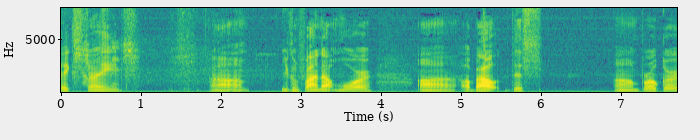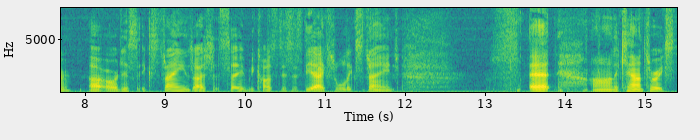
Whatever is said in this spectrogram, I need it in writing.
exchange. Um, you can find out more uh, about this um, broker uh, or this exchange I should say because this is the actual exchange. At uh, the Cantor Exchange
